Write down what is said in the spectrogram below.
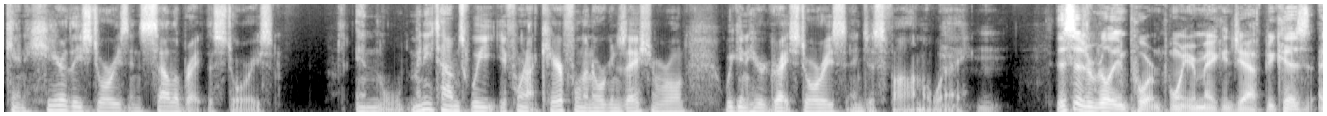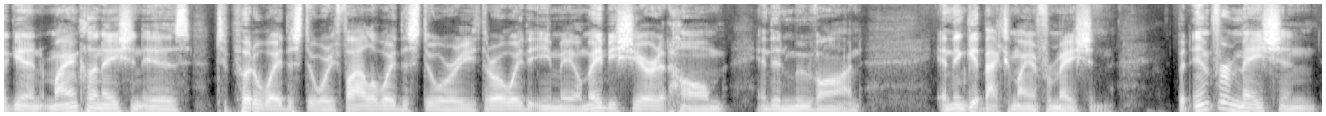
can hear these stories and celebrate the stories. And many times we, if we're not careful in the organization world, we can hear great stories and just file them away. Mm-hmm. This is a really important point you're making, Jeff, because again, my inclination is to put away the story, file away the story, throw away the email, maybe share it at home, and then move on and then get back to my information. But information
